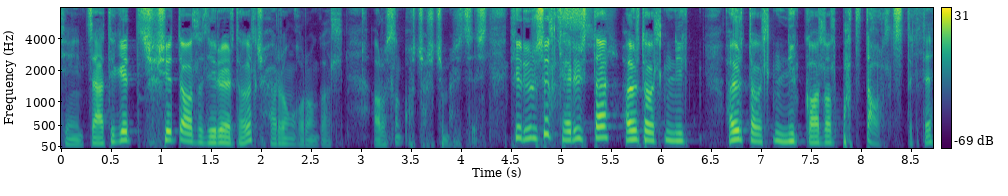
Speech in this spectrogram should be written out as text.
Тийм. За тэгээд шгшээдээ бол 92 тоглож 23 гол оруулсан 30 орчим харьцсан шүү дээ. Тэгэхээр ерөөсөө карьертаа хоёр тоглолтод нэг хоёр тоглолтод нэг гол бол баттай оролцдог тий.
